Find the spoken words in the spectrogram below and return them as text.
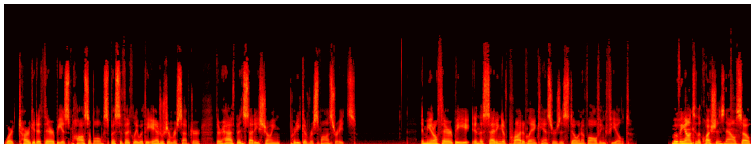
where targeted therapy is possible, specifically with the androgen receptor, there have been studies showing pretty good response rates. Immunotherapy in the setting of parotid gland cancers is still an evolving field. Moving on to the questions now. So,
